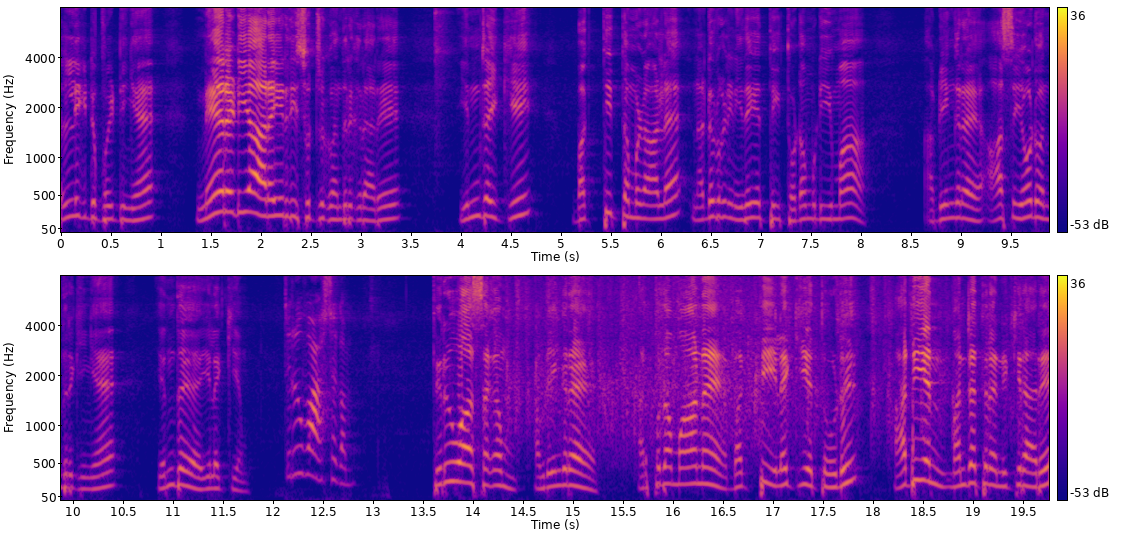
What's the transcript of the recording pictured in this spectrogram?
அள்ளிக்கிட்டு போயிட்டீங்க. நேரடியாக அரையிறுதி சுற்றுக்கு வந்திருக்கிறாரு. இன்றைக்கு பக்தி தமிழால் நடுவர்களின் இதயத்தை தொட முடியுமா அப்படிங்கிற ஆசையோடு வந்திருக்கீங்க. எந்த இலக்கியம்? திருவாசகம். திருவாசகம் அப்படிங்கிற அற்புதமான பக்தி இலக்கியத்தோடு அதியன் மன்றத்தில் நிற்கிறாரு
